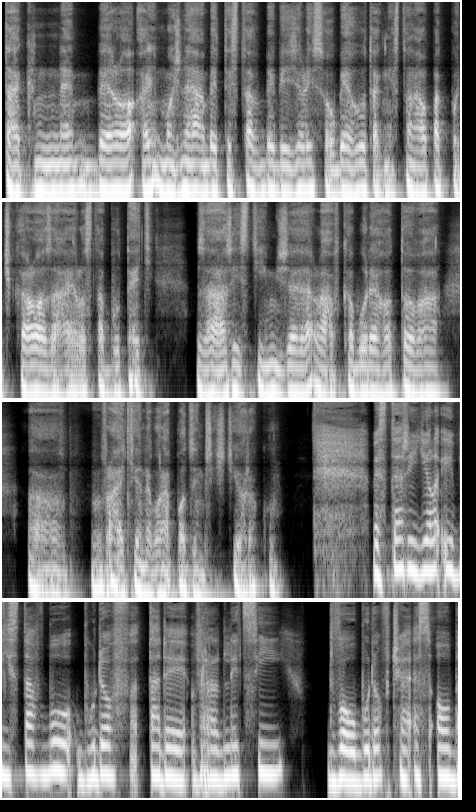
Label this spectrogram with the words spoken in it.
tak nebylo ani možné, aby ty stavby běžely souběhu, tak město naopak počkalo a zahájilo stavbu teď v září s tím, že lávka bude hotová v létě nebo na podzim příštího roku. Vy jste řídil i výstavbu budov tady v Radlicích, dvou budov ČSOB.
